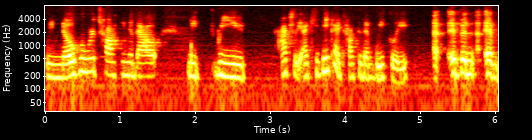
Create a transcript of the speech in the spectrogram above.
We know who we're talking about. We we actually i think i talk to them weekly. Uh, if, an, if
